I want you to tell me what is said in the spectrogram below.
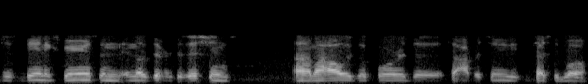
just being experienced in, in those different positions, um, I always look forward to, to opportunities to touch the ball.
